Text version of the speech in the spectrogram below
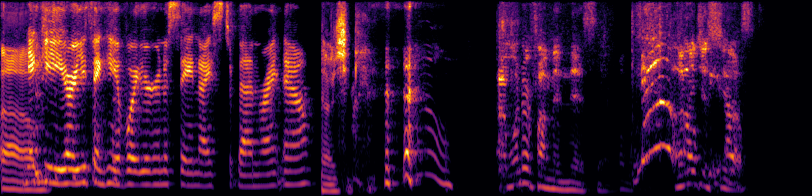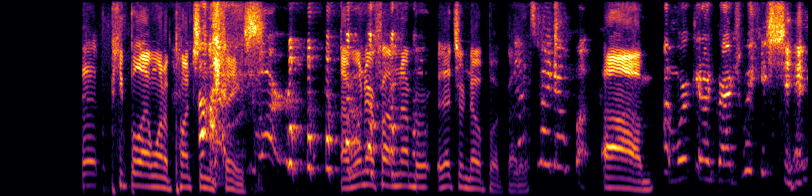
Um, Nikki, are you thinking of what you're going to say nice to Ben right now? No, she can't. no. I wonder if I'm in this. No. Let me just see oh. this. People I want to punch in the face. I wonder if I'm number. That's your notebook, by the way. That's my notebook. Um, I'm working on graduation.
